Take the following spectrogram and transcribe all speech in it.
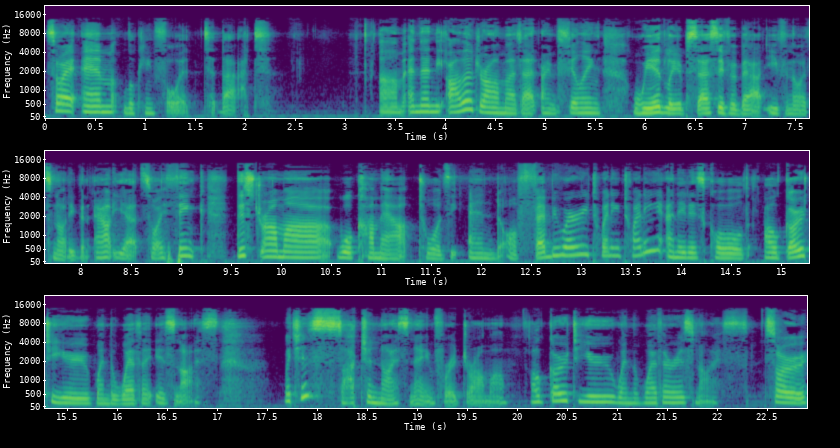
So I am looking forward to that. Um, and then the other drama that I'm feeling weirdly obsessive about, even though it's not even out yet. So I think this drama will come out towards the end of February 2020, and it is called I'll Go to You When the Weather is Nice which is such a nice name for a drama. I'll go to you when the weather is nice. So,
